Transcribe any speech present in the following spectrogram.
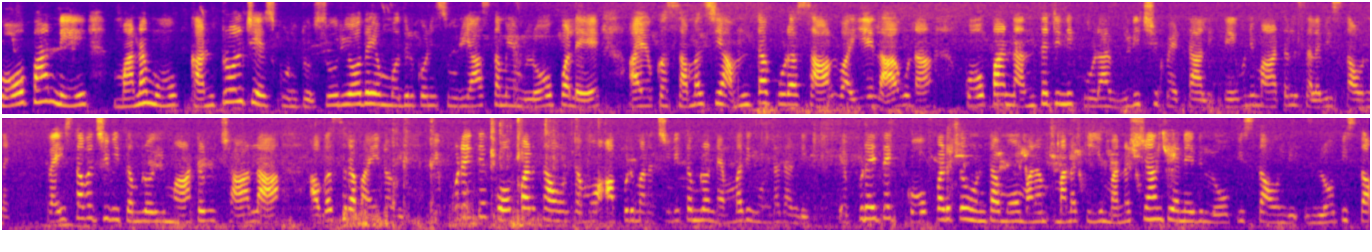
కోపాన్ని మనము కంట్రోల్ చేసుకుంటూ సూర్యోదయం మొదలుకొని సూర్యాస్తమయం లోపలే ఆ యొక్క సమస్య అంతా కూడా సాల్వ్ అయ్యేలాగున కోపాన్ని అంతటిని కూడా విడిచిపెట్టాలి. దేవుని మాటలు సెలవిస్తూ ఉన్నాయి. క్రైస్తవ జీవితంలో ఈ మాటలు చాలా అవసరమైనవి. ఎప్పుడైతే కోపడుతూ ఉంటామో అప్పుడు మన జీవితంలో నెమ్మది ఉండదండి. ఎప్పుడైతే కోపడుతూ ఉంటామో మనం మనకి మనశ్శాంతి అనేది లోపిస్తూ ఉంది లోపిస్తూ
